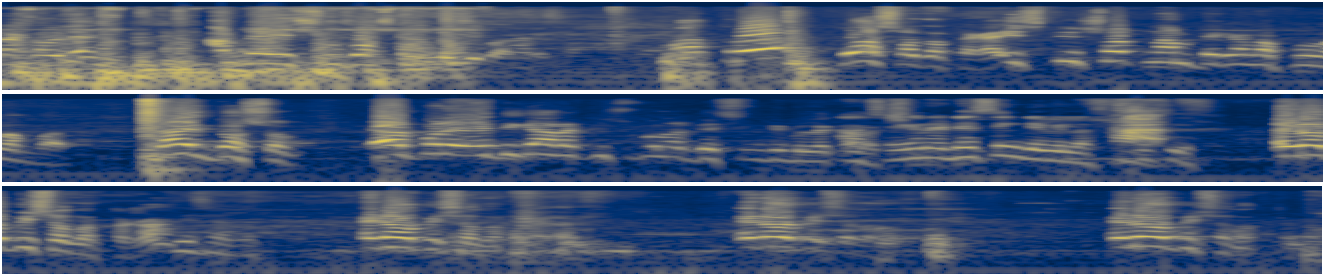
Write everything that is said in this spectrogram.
টাকা হলে আপনি এই সুবস্ত্র নিতে পারবেন। মাত্র দশ হাজার টাকা। স্ক্রিনশট নাম ঠিকানা ফোন নাম্বার দর্শক এরপরে এদিকে আর কিছু গুলো ড্রেসিং টেবিল আচ্ছা এখানে ড্রেসিং টেবিল আছে হ্যাঁ এটাও বিশ হাজার টাকা বিশ হাজার এটাও বিশ হাজার টাকা এটাও বিশ হাজার এটাও বিশ হাজার টাকা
